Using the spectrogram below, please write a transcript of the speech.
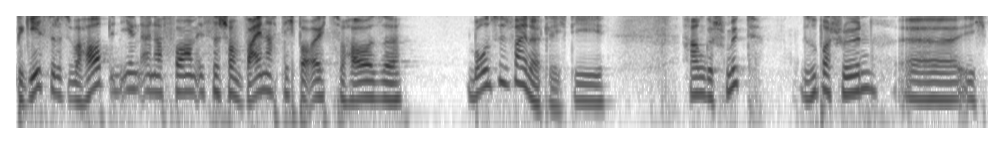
Begehst du das überhaupt in irgendeiner Form? Ist es schon weihnachtlich bei euch zu Hause? Bei uns ist weihnachtlich. Die haben geschmückt. Super schön. Äh, ich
